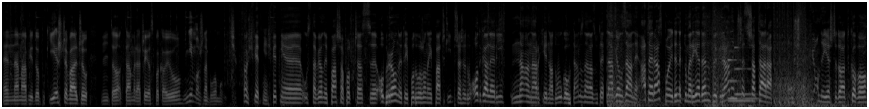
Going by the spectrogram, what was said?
e, na mapie, dopóki jeszcze walczył, m, to tam raczej o spokoju nie można było mówić. No świetnie, świetnie ustawiony Pasza podczas e, obrony tej podłożonej paczki. Przeszedł od galerii na anarchię, na długą, tam znalazł ten nawiązany. A teraz pojedynek numer jeden, wygrany przez Szatara. Oślepiony jeszcze dodatkowo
